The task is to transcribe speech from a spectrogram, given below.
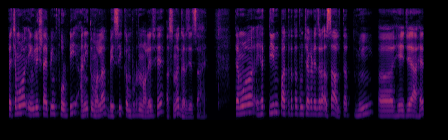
त्याच्यामुळं इंग्लिश टायपिंग फोर्टी आणि तुम्हाला बेसिक कम्प्युटर नॉलेज हे असणं गरजेचं आहे. त्यामुळं ह्या तीन पात्रता तुमच्याकडे जर असाल तर तुम्ही हे जे आहेत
